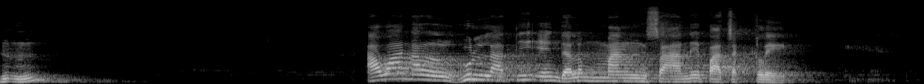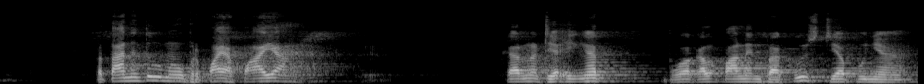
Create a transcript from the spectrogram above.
Mm -hmm. Awan al gulati ing dalam mangsane paceklik. Petani itu mau berpayah-payah karena dia ingat bahwa kalau panen bagus dia punya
